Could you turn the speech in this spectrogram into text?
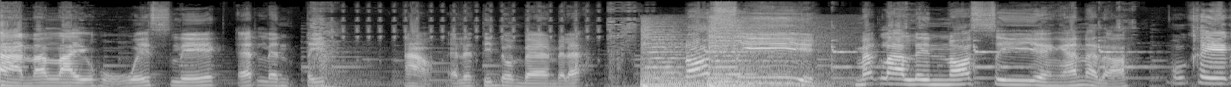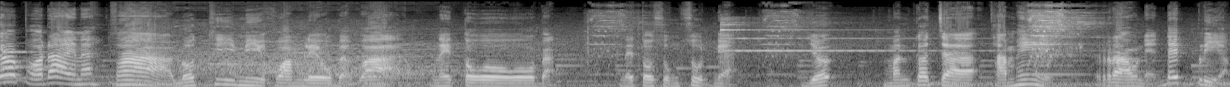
ด่านอะไรโอ้โหเวสเลกแอตแลนติสอ้าวแอตแลนติสโดนแบนไปแล้วนอตซีแมคลาเรนนอตซีอย่างนั้นน่ะเหรอ โอเคก็พอได้นะ ถ้ารถที่มีความเร็วแบบว่าในโตแบบในโตสูงสุดเนี่ย เยอะมันก็จะทำให้เราเนี่ยได้เปรียบ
